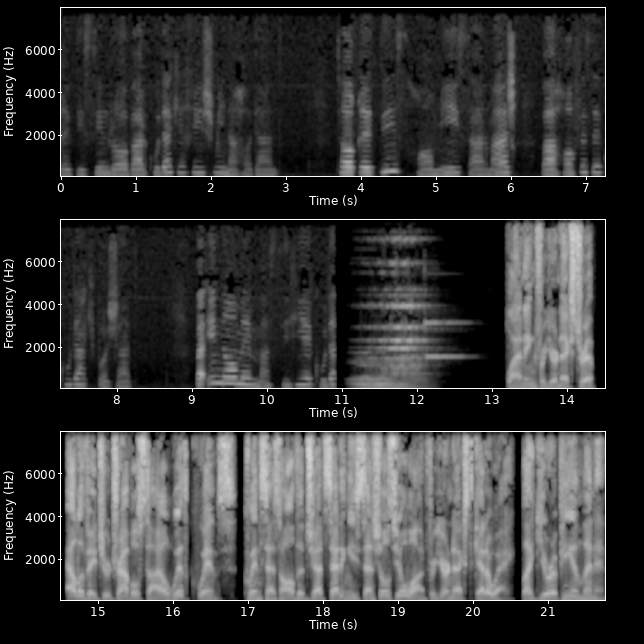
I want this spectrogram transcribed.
قدیسین را بر کودک خیش می نهادند تا قدیس حامی سرمشق و حافظ کودک باشد و این نام مسیحی کودک Planning for your next trip? Elevate your travel style with Quince. Quince has all the jet-setting essentials you'll want for your next getaway, like European linen,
